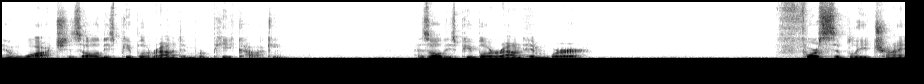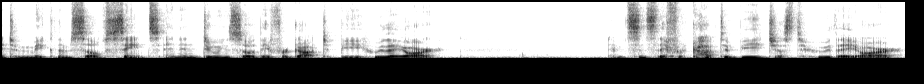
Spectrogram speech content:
and watch as all these people around him were peacocking, as all these people around him were forcibly trying to make themselves saints, and in doing so, they forgot to be who they are. And since they forgot to be just who they are,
